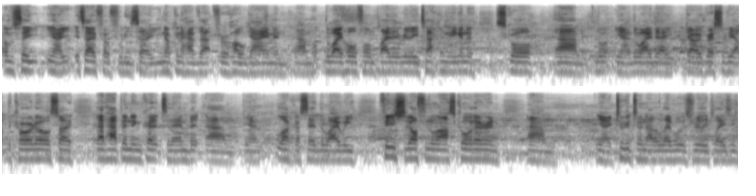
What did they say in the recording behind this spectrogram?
obviously, you know, it's AFL footy, so you're not going to have that for a whole game. And um, the way Hawthorn play, they're really attacking. They're going to score. Um, the, you know, the way they go aggressively up the corridor. So that happened, and credit to them. But um, you know, like I said, the way we finished it off in the last quarter and um, you know took it to another level was really pleasing.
